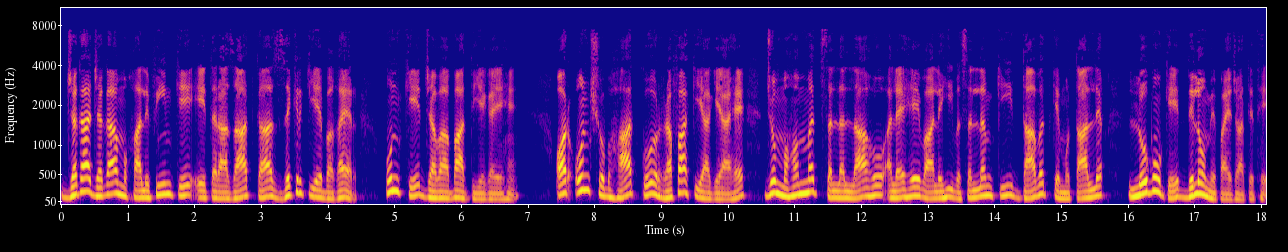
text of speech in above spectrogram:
جگہ جگہ مخالفین کے اعتراضات کا ذکر کیے بغیر ان کے جوابات دیے گئے ہیں اور ان شبہات کو رفع کیا گیا ہے جو محمد صلی اللہ علیہ ولیہ وسلم کی دعوت کے متعلق لوگوں کے دلوں میں پائے جاتے تھے۔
